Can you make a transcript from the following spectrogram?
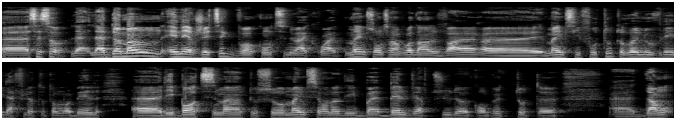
euh, c'est ça. La, demande énergétique va continuer à croître. Même si on s'en va dans le vert, même s'il faut tout renouveler la flotte automobile, les bâtiments, tout ça, même si on a des belles vertus qu'on veut que tout euh, donc,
